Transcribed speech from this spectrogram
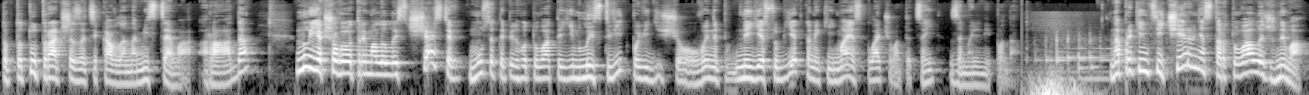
Тобто тут радше зацікавлена місцева рада. Ну і якщо ви отримали лист щастя, мусите підготувати їм лист відповіді, що ви не, не є суб'єктом, який має сплачувати цей земельний податок. Наприкінці червня стартували жнива.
